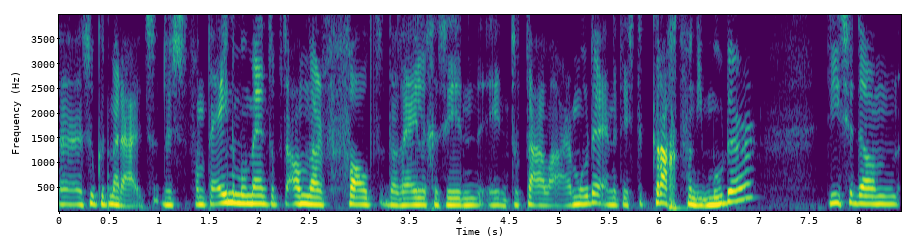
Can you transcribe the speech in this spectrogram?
uh, zoek het maar uit. Dus van het ene moment op het ander valt dat hele gezin in totale armoede. En het is de kracht van die moeder die ze dan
